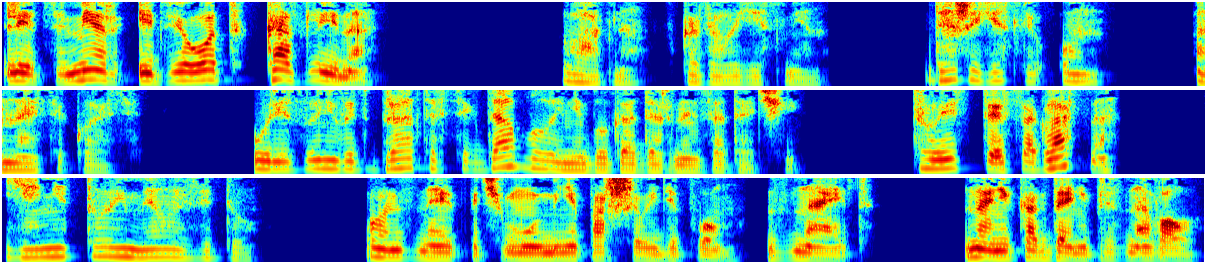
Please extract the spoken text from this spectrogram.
«Лицемер, идиот, козлина!» «Ладно», — сказала Ясмин. «Даже если он...» Она осеклась. Урезонивать брата всегда было неблагодарной задачей. «То есть ты согласна?» Я не то имела в виду. Он знает, почему у меня паршивый диплом. Знает но никогда не признавал,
